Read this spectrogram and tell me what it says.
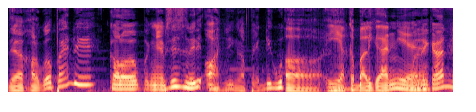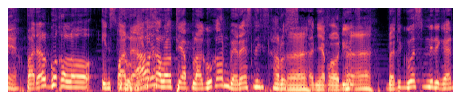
Ya kalau gue pede, kalau nge-MC sendiri, oh anjing nggak pede gue. Oh, iya kebalikannya. Kebalikannya. Padahal gua kalau instrumennya Padahal kalau tiap lagu kan beres nih harus nyapa audiens. Berarti gue sendiri kan,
